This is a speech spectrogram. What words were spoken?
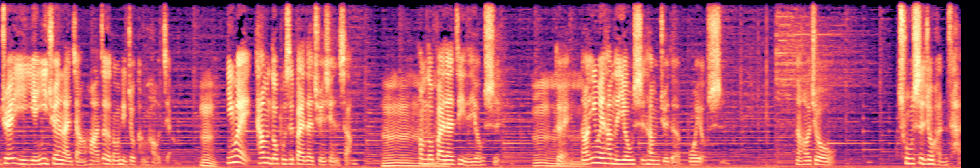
觉得以演艺圈来讲的话，这个东西就很好讲。嗯，因为他们都不是败在缺陷上，嗯，他们都败在自己的优势。嗯，对。然后因为他们的优势，他们觉得不会有事，然后就出事就很惨。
